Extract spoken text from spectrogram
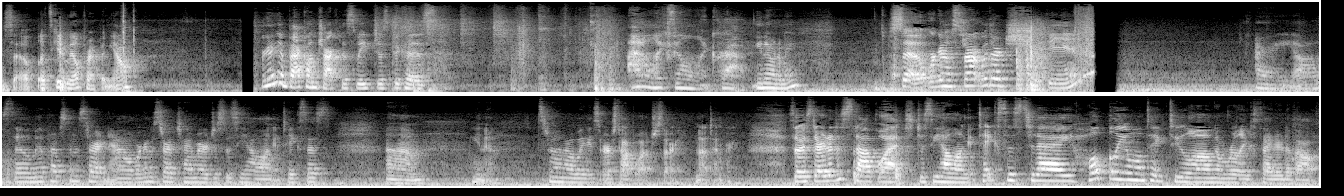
So let's get meal prepping, y'all. We're gonna get back on track this week just because I don't like feeling like crap. You know what I mean? So we're gonna start with our chicken. All right, y'all. So meal prep's gonna start now. We're gonna start a timer just to see how long it takes us. Um, you know, it's not always, or stopwatch, sorry, not timer. So I started a stopwatch to see how long it takes us today. Hopefully it won't take too long. I'm really excited about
